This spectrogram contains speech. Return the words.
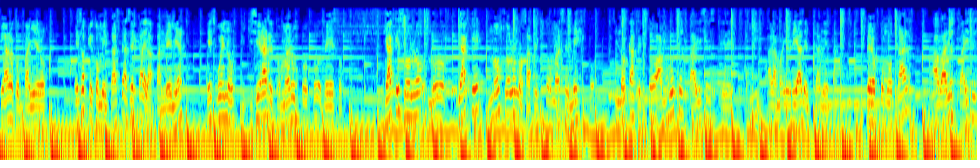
Claro, compañero. Eso que comentaste acerca de la pandemia es bueno y quisiera retomar un poco de eso, ya que solo no, ya que no solo nos afectó más en México, sino que afectó a muchos países eh, y a la mayoría del planeta, pero como tal a varios países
